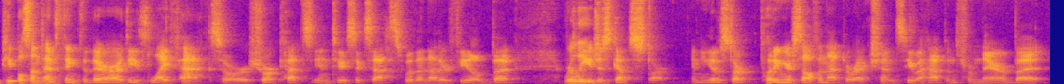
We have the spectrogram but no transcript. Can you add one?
People sometimes think that there are these life hacks or shortcuts into success with another field, but really you just got to start and you got to start putting yourself in that direction, see what happens from there. But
